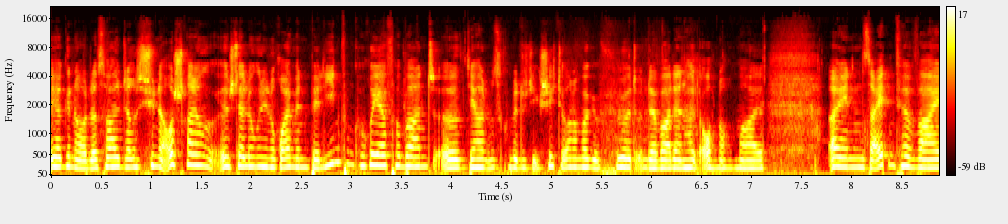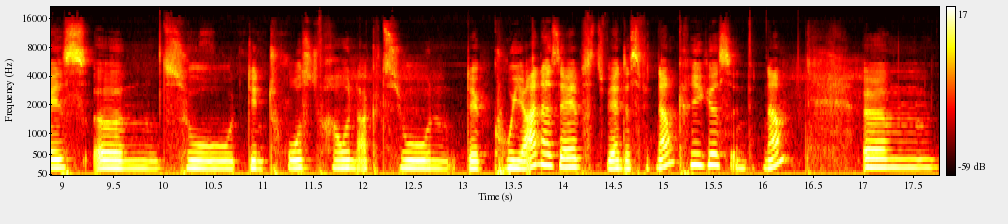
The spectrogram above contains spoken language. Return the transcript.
ja genau, das war halt eine schöne Ausstellung äh, in den Räumen in Berlin vom Korea-Verband. Äh, die haben uns komplett durch die Geschichte auch nochmal geführt und da war dann halt auch nochmal ein Seitenverweis ähm, zu den Trostfrauenaktionen der Koreaner selbst während des Vietnamkrieges in Vietnam. Ähm,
